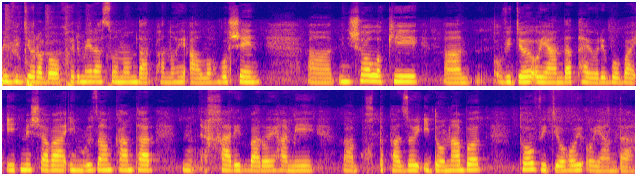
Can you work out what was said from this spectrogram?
ҳамин видеоро ба охир мерасонам дар паноҳи аллоҳ бошен. Иншоалло ки видеои оянда тайёрӣ бо ба ид мешавад имрӯзам камтар харид барои ҳамин пухтапазои идона буд то видеоҳои оянда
